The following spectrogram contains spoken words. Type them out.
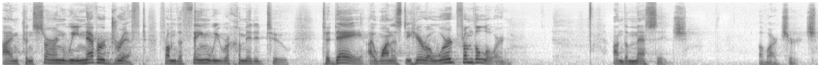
I'm concerned we never drift from the thing we were committed to. Today, I want us to hear a word from the Lord on the message of our church.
